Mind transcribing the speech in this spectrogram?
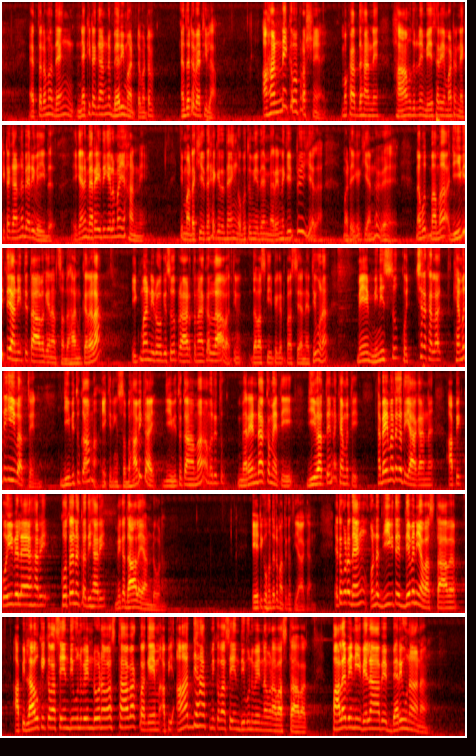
ඇත්තටම දැන් නැකිට ගන්න බැරි මට්ටමට ඇඳට වැටිලා. අහන්නේ එකම ප්‍රශ්නයයි. මොකක්ද අහන්නේ? හාමුදුරනේ මේ සැරේ මට නැකිට ගන්න බැරි වෙයිද? ඒ කියන්නේ මැරෙයිද කියලාමයි අහන්නේ. ඉතින් මට කියද හැකිද දැන් ඔබතුමිය දැන් මැරෙන්න කිට්ටුයි කියලා. මට ඒක කියන්න බෑ. නමුත් මම ජීවිතයේ අනිත්‍යතාව ගැනත් සඳහන් කරලා ඉක්මන් නිරෝගී සුව ප්‍රාර්ථනා කළා ආවා. ඉතින් දවස් කිහිපයකට පස්සේ යන්න නැති වුණා. මේ මිනිස්සු කොච්චර කළත් කැමති ජීවත් වෙන්න. ජීවිතුකාම ඒක ඉතින් ස්වභාවිකයි. ජීවිතුකාම අමරිතු මැරෙන්න කැමති ජීවත් වෙන්න කැමති. හැබැයි මතක තියාගන්න අපි කොයි වෙලාවෙ හරි කොතනකදී හරි මේක දාලා යන්න ඕන. ඒ ටික හොඳට මතක තියාගන්න. එතකොට දැන් ඔන්න ජීවිතේ දෙවෙනි අවස්ථාව අපි ලෞකික වශයෙන් දියුණු වෙන්න ඕන අවස්ථාවක් වගේම අපි ආධ්‍යාත්මික වශයෙන් දියුණු වෙන්න ඕන අවස්ථාවක්. පළවෙනි වෙලාවේ බැරි වුණා නම්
